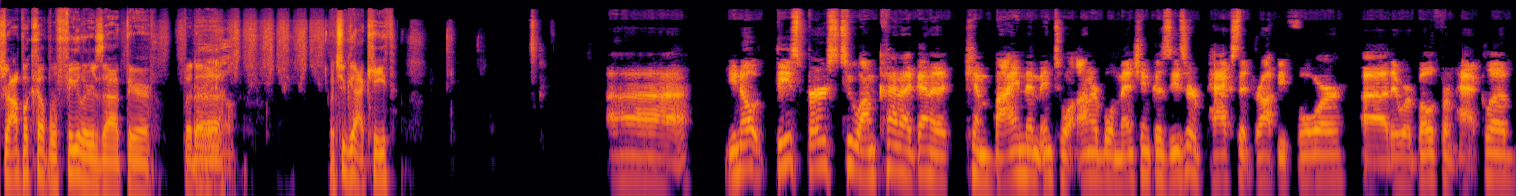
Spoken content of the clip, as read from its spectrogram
Drop a couple feelers out there. But uh Real. what you got, Keith? Uh, you know, these first two, I'm kind of gonna combine them into an honorable mention because these are packs that dropped before. Uh, they were both from Hat Club.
